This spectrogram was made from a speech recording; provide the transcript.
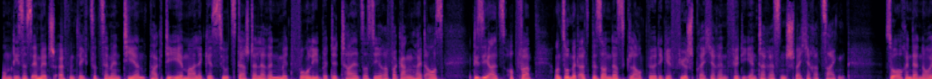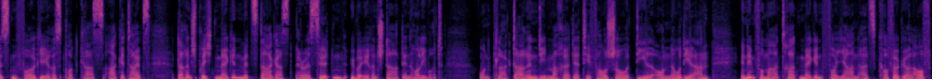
Um dieses Image öffentlich zu zementieren, packt die ehemalige Suits-Darstellerin mit Vorliebe Details aus ihrer Vergangenheit aus, die sie als Opfer und somit als besonders glaubwürdige Fürsprecherin für die Interessen Schwächerer zeigen. So auch in der neuesten Folge ihres Podcasts Archetypes. Darin spricht Megan mit Stargast Paris Hilton über ihren Start in Hollywood und klagt darin die Macher der TV-Show Deal or No Deal an. In dem Format trat Megan vor Jahren als Koffergirl auf,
